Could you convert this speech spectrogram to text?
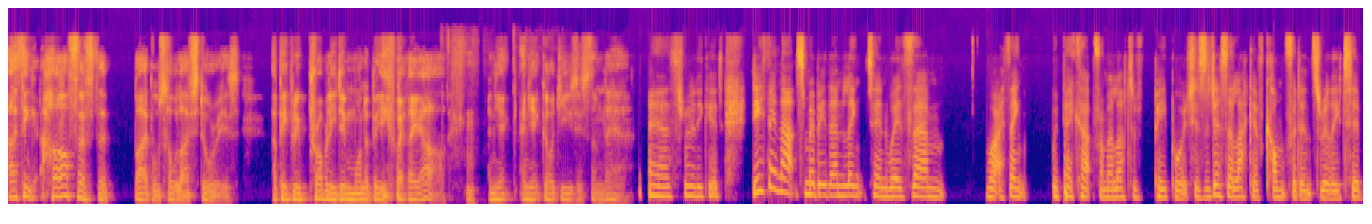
I think half of the Bible's whole life stories are people who probably didn't want to be where they are, and yet and yet God uses them there. Yeah, it's really good. Do you think that's maybe then linked in with um, what I think we pick up from a lot of people, which is just a lack of confidence, really, to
